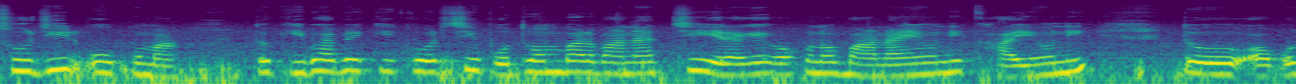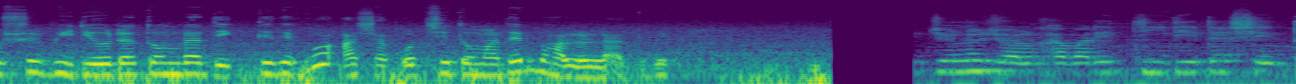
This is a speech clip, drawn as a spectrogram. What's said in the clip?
সুজির উপমা। তো কীভাবে কি করছি প্রথমবার বানাচ্ছি এর আগে কখনো বানায়ও নি খাইও নি তো অবশ্যই ভিডিওটা তোমরা দেখতে দেখো আশা করছি তোমাদের ভালো লাগবে। এর জন্য জলখাবারে চিঁড়েটা সেদ্ধ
